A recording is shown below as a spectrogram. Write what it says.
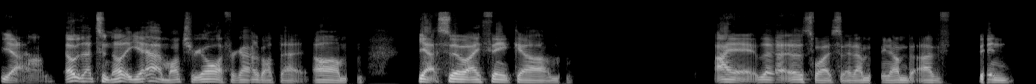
Yeah. Um, Oh, that's another. Yeah, Montreal. I forgot about that. Um, yeah. So I think um, I that's why I said. I mean, I'm I've been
